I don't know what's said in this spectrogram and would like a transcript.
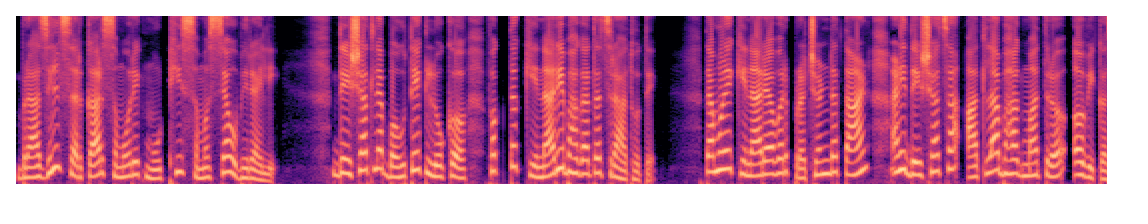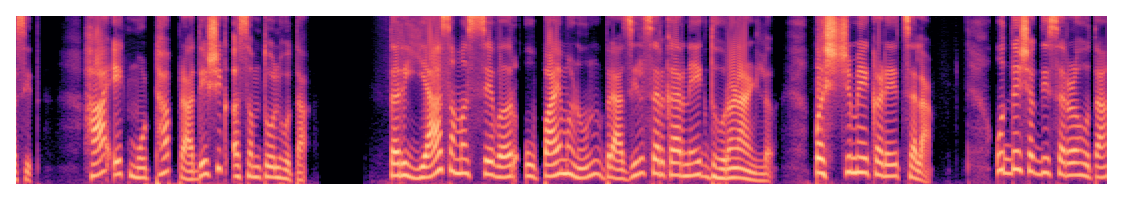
ब्राझील सरकार समोर एक मोठी समस्या उभी राहिली. देशातल्या बहुतेक लोक फक्त किनारी भागातच राहत होते. त्यामुळे किनाऱ्यावर प्रचंड ताण आणि देशाचा आतला भाग मात्र अविकसित. हा एक मोठा प्रादेशिक असमतोल होता. तर या समस्येवर उपाय म्हणून ब्राझील सरकारने एक धोरण आणलं. पश्चिमेकडे चला. उद्देश अगदी सरळ होता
